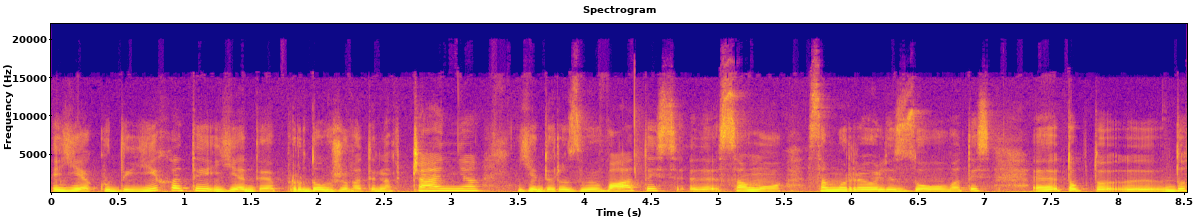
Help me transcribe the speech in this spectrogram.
Є куди їхати, є де продовжувати навчання, є де розвиватись, е, само, самореалізовуватись. Е, Тобто е,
